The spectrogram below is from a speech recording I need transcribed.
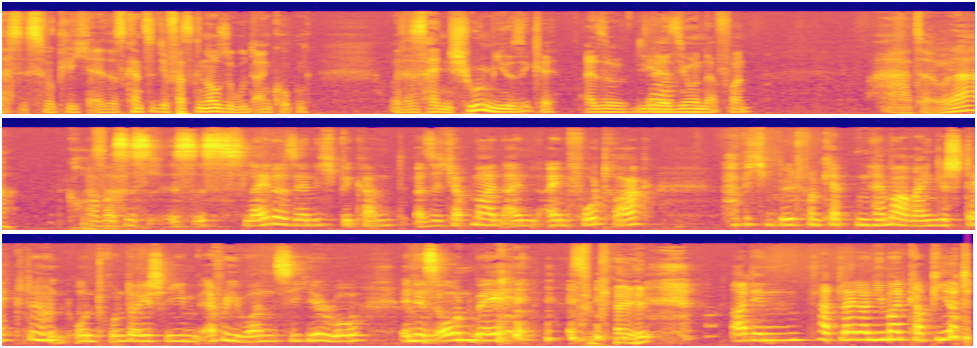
Das ist wirklich, also das kannst du dir fast genauso gut angucken. Und das ist halt ein Schulmusical. Also die ja. Version davon. Warte, oder? Großartig. Aber es ist, es ist leider sehr nicht bekannt. Also ich habe mal in einen, einen Vortrag, habe ich ein Bild von Captain Hammer reingesteckt und, und drunter geschrieben, Everyone's a hero in his own way. So geil. Aber ah, den hat leider niemand kapiert.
